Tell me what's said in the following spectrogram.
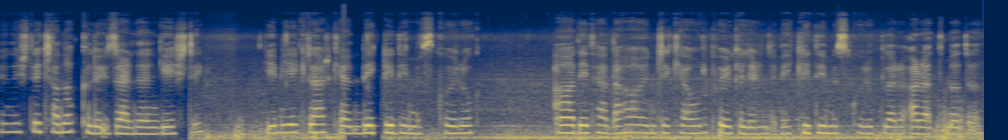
Dönüşte Çanakkale üzerinden geçtik. Gemiye girerken beklediğimiz kuyruk adeta daha önceki Avrupa ülkelerinde beklediğimiz kuyrukları aratmadı.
